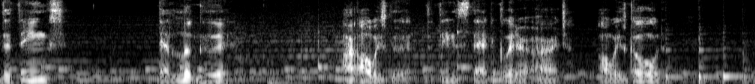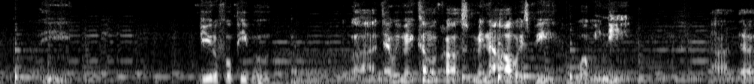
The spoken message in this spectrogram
the things that look good aren't always good. The things that glitter aren't always gold. The beautiful people uh, that we may come across may not always be what we need the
